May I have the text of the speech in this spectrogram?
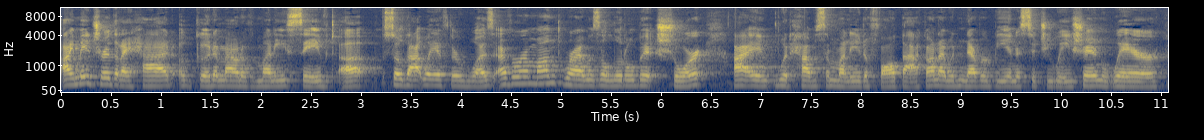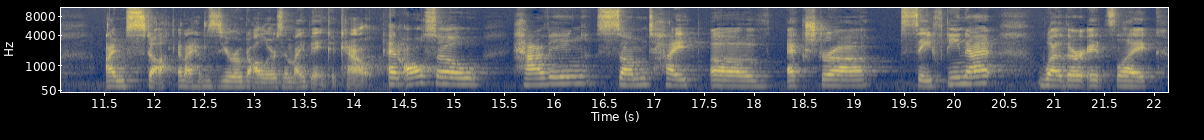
I made sure that I had a good amount of money saved up. So that way, if there was ever a month where I was a little bit short, I would have some money to fall back on. I would never be in a situation where I'm stuck and I have zero dollars in my bank account. And also, having some type of extra safety net whether it's like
